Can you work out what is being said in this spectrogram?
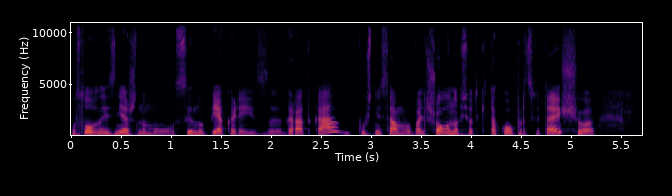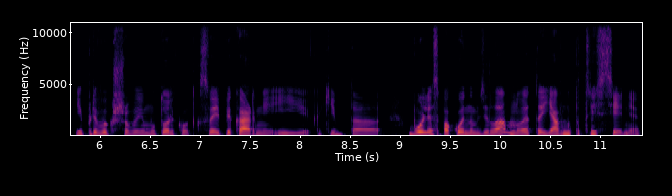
условно изнеженному сыну пекаря из городка, пусть не самого большого, но все-таки такого процветающего, и привыкшего ему только вот к своей пекарне и каким-то более спокойным делам, но это явно потрясение.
